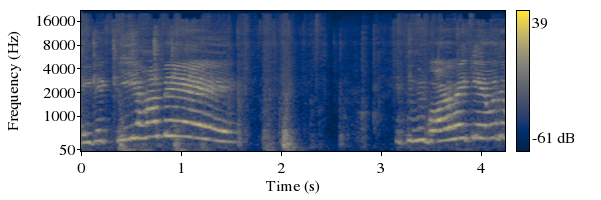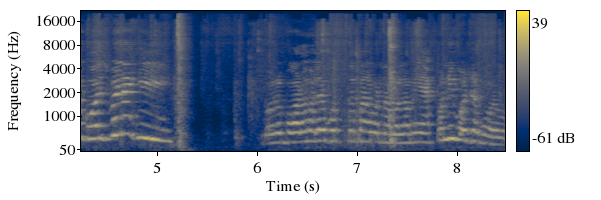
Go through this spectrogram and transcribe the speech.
এইটা কি হবে? তুমি বড় ভাই কি এর মধ্যে বসবে নাকি? বলো, বড় হলে বসতে পারব না, বলো, আমি এখনই বসে পড়ব।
